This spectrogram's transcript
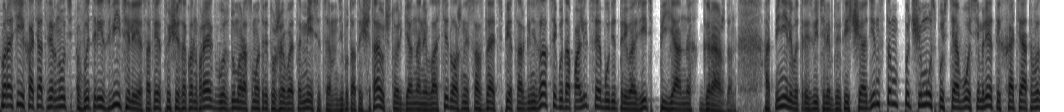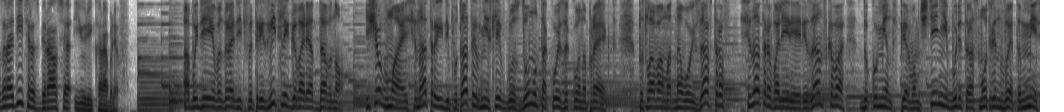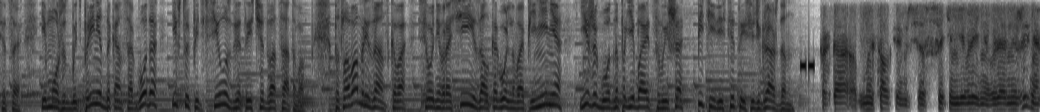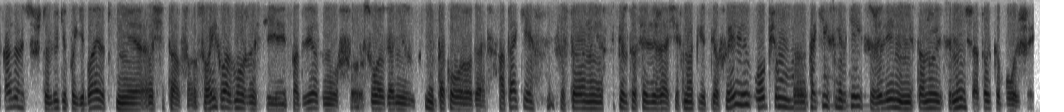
В России хотят вернуть вытрезвители. Соответствующий законопроект Госдума рассмотрит уже в этом месяце. Депутаты считают, что региональные власти должны создать спецорганизации, куда полиция будет привозить пьяных граждан. Отменили вытрезвители в 2011-м. Почему спустя 8 лет их хотят возродить, разбирался Юрий Кораблев. Об идее возродить вытрезвителей говорят давно. Еще в мае сенаторы и депутаты внесли в Госдуму такой законопроект. По словам одного из авторов, сенатора Валерия Рязанского, документ в первом чтении будет рассмотрен в этом месяце и может быть принят до конца года и вступить в силу с 2020 -го. По словам Рязанского, сегодня в России из-за алкогольного опьянения ежегодно погибает свыше 50 тысяч граждан когда мы сталкиваемся с этим явлением в реальной жизни, оказывается, что люди погибают, не рассчитав своих возможностей, подвергнув свой организм такого рода атаки со стороны спиртосодержащих напитков. И, в общем, таких смертей, к сожалению, не становится меньше, а только больше.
